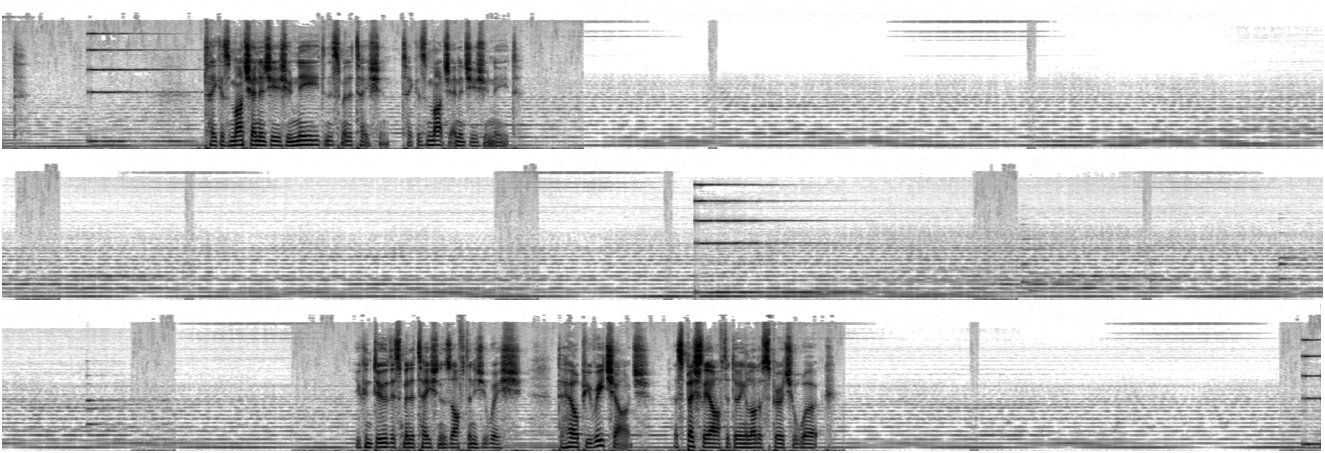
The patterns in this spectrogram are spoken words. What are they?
Take as much energy as you need in this meditation. Take as much energy as you need. You can do this meditation as often as you wish to help you recharge, especially after doing a lot of spiritual work.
